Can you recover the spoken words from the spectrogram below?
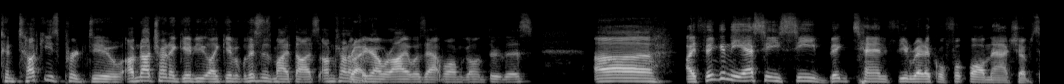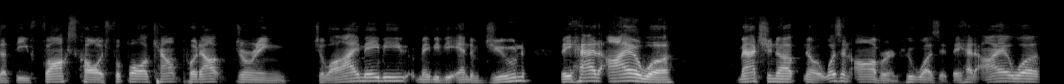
Kentucky's Purdue. I'm not trying to give you like give it. This is my thoughts. I'm trying to Right. figure out where Iowa's at while I'm going through this. Uh, I think in the SEC Big Ten theoretical football matchups that the Fox College Football account put out during July, maybe, maybe the end of June, they had Iowa matching up. No, it wasn't Auburn. Who was it? They had Iowa.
